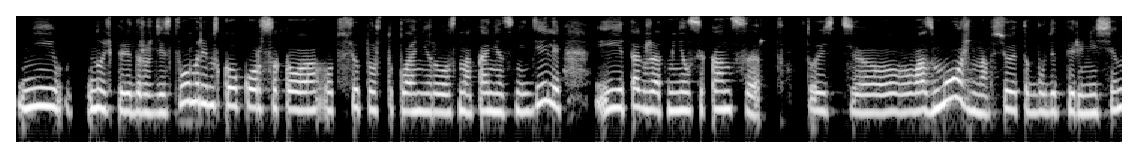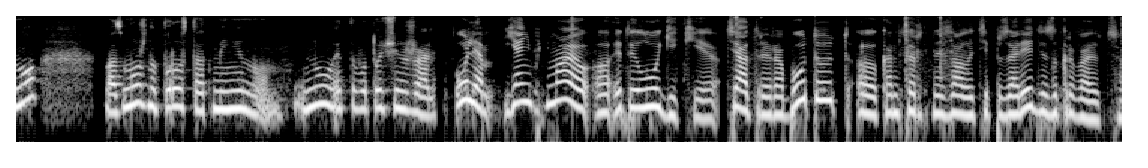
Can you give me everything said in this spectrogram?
ни ночь перед Рождеством римского Корсакова, вот все то, что планировалось на конец недели, и также отменился концерт. То есть, э, возможно, все это будет перенесено возможно, просто отменено. Ну, это вот очень жаль. Оля, я не понимаю э, этой логики. Театры работают, э, концертные залы типа «Зарядье» закрываются.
